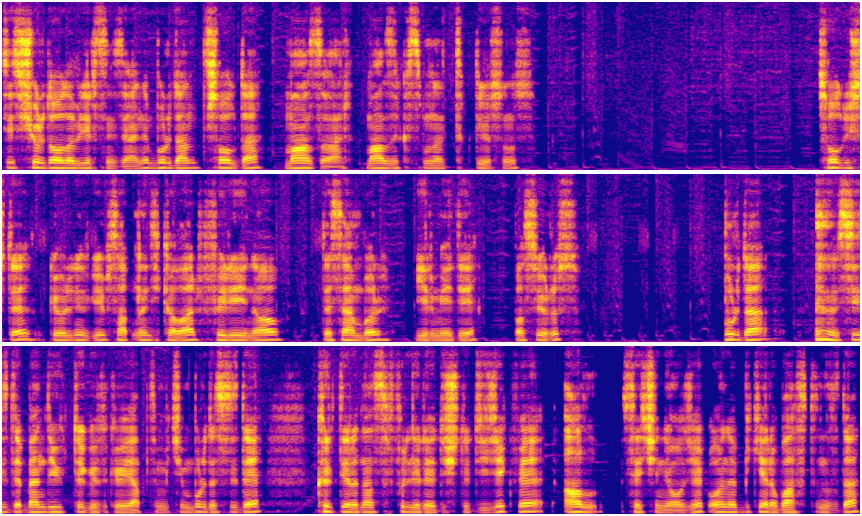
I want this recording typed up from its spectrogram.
Siz şurada olabilirsiniz yani. Buradan solda mağaza var. Mağaza kısmına tıklıyorsunuz. Sol üstte gördüğünüz gibi Subnautica var. Free Now December 27 basıyoruz. Burada sizde bende yükte gözüküyor yaptığım için. Burada sizde 40 liradan 0 liraya düştü diyecek ve al seçeneği olacak. Ona bir kere bastığınızda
